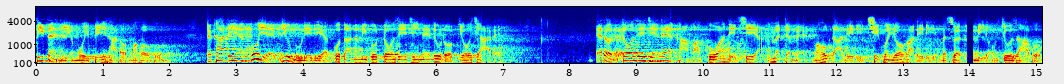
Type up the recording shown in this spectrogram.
တီးတန့်ကြီးအမွေပေးတာတော့မဟုတ်ဘူး တခါတရံကိုယ့်ရဲ့ပြုမှုလေးတွေကကိုသားသမီးကိုတော်စေခြင်းတယ်လို့တော့ပြောကြတယ်အဲ့တော့တော်စေခြင်းတဲ့အခါမှာကိုကနေရှေ့ရအမှတ်တမဲ့မဟုတ်တာလေးတွေခြေခွင်ယောဂလေးတွေမဆွဲမိအောင်ကြိုးစားဖို့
